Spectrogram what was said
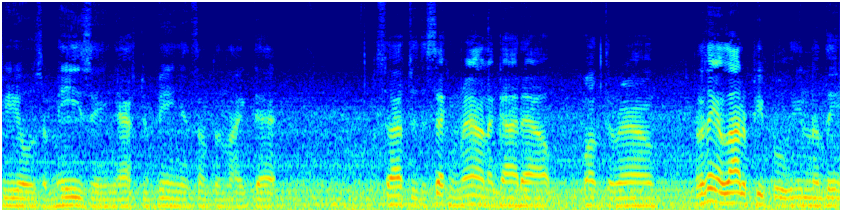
feels amazing after being in something like that. So after the second round, I got out, walked around. But I think a lot of people, you know, they,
